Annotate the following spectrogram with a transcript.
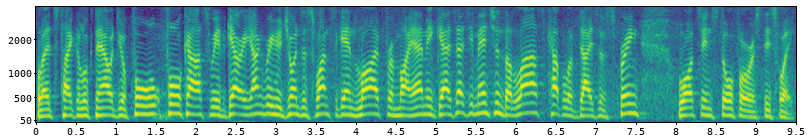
Let's take a look now at your full forecast with Gary Youngberry, who joins us once again live from Miami. Gaz, as you mentioned, the last couple of days of spring, what's in store for us this week?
